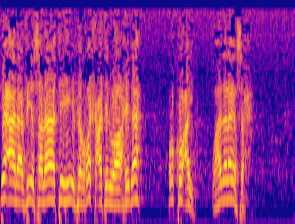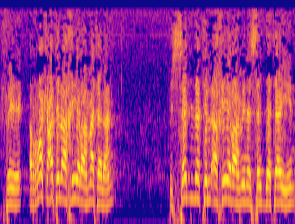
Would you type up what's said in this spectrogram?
جعل في صلاته في الركعة الواحدة ركوعين وهذا لا يصح. في الركعة الأخيرة مثلا في السجدة الأخيرة من السجدتين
